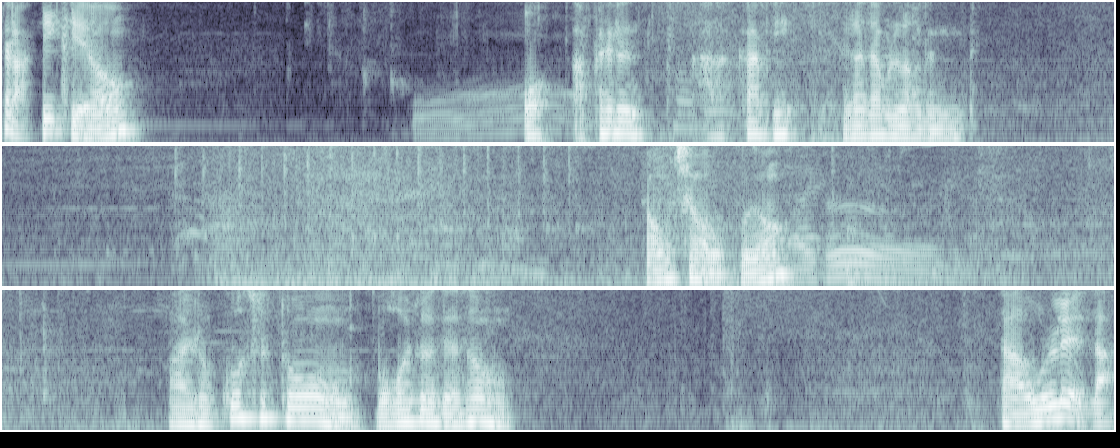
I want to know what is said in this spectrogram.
헬 아낄게요. 어, 아펠은, 아, 까비. 내가 잡으려고 그랬는데. 경치가 없고요 나이스. 아, 이런 꽃을 또 먹어줘야 돼서. 자, 원래, 라,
